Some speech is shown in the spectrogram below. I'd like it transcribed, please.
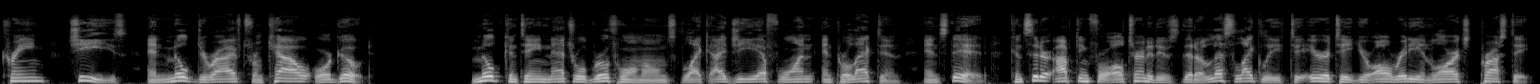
cream, cheese, and milk derived from cow or goat. Milk contain natural growth hormones like IGF-1 and prolactin. Instead, consider opting for alternatives that are less likely to irritate your already enlarged prostate.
